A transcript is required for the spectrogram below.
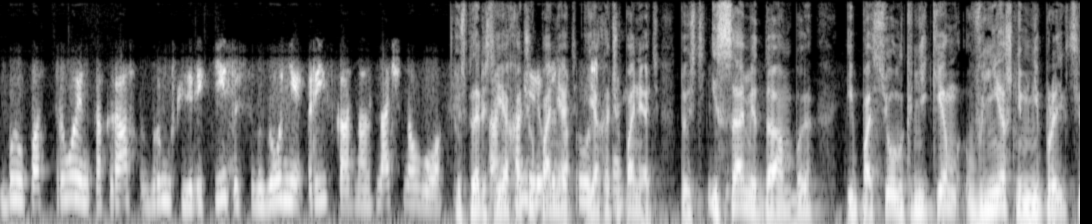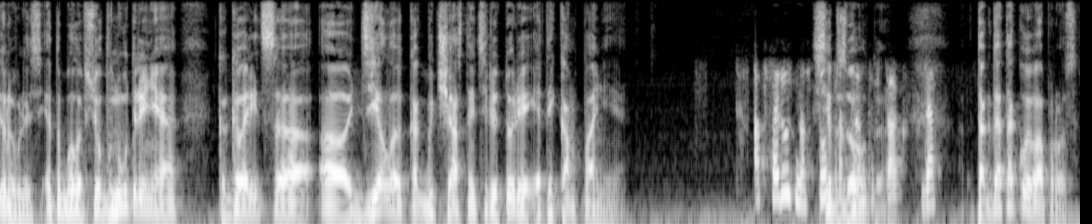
был построен как раз в русле реки, то есть в зоне риска однозначного. То есть, подождите, а я хочу понять, я хочу понять. То есть и сами дамбы, и поселок никем внешним не проектировались. Это было все внутреннее, как говорится, э, дело, как бы частной территории этой компании. Абсолютно, 100% так, да. Тогда такой вопрос.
